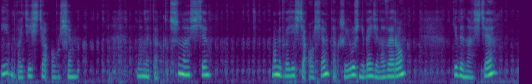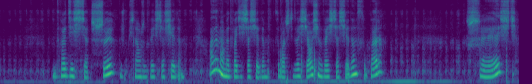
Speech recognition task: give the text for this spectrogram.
i 28. Mamy tak, 13, mamy 28, także już nie będzie na 0, 11, 23, już myślałam, że 27, ale mamy 27, zobaczcie, 28, 27, super, 6,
